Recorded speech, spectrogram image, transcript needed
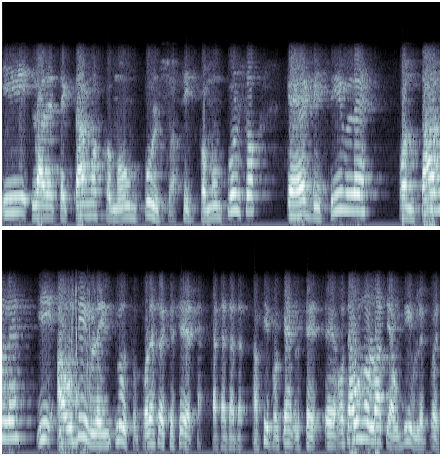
y la detectamos como un pulso, así, como un pulso que es visible, contable y audible incluso, por eso es que se, así, porque se, o sea, uno lo hace audible, pues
